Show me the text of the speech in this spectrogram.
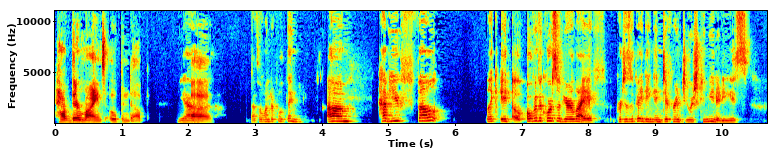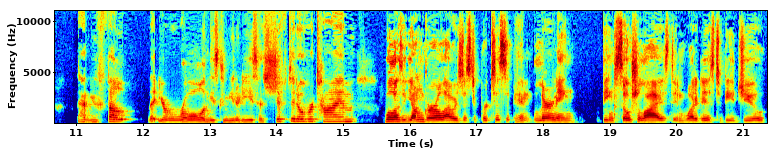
have their minds opened up. Yeah, uh, that's a wonderful thing. Um, have you felt like it over the course of your life participating in different jewish communities have you felt that your role in these communities has shifted over time well as a young girl i was just a participant learning being socialized in what it is to be a jew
